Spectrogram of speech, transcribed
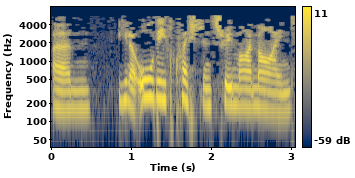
um, you know, all these questions through my mind.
